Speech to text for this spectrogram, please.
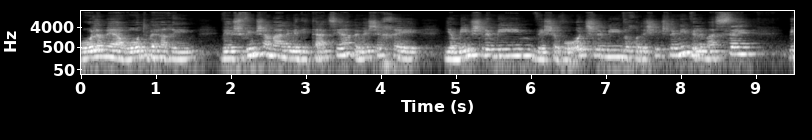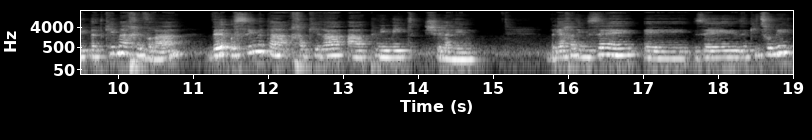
או למערות בהרים ויושבים שם למדיטציה במשך ימים שלמים ושבועות שלמים וחודשים שלמים, ולמעשה מתנתקים מהחברה ועושים את החקירה הפנימית שלהם. אבל יחד עם זה, אה, זה, זה קיצוני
